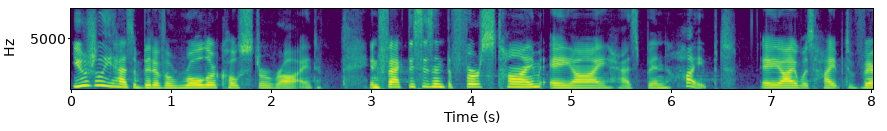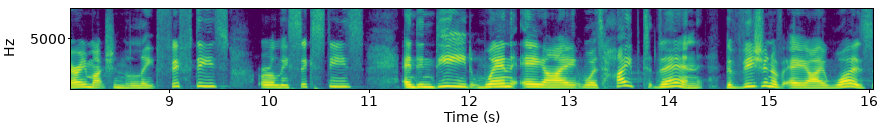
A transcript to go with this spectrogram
usually has a bit of a roller coaster ride. In fact, this isn't the first time AI has been hyped. AI was hyped very much in the late 50s, early 60s. And indeed, when AI was hyped then, the vision of AI was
